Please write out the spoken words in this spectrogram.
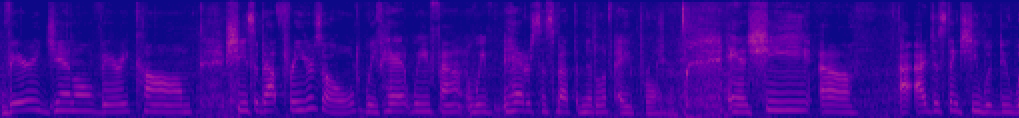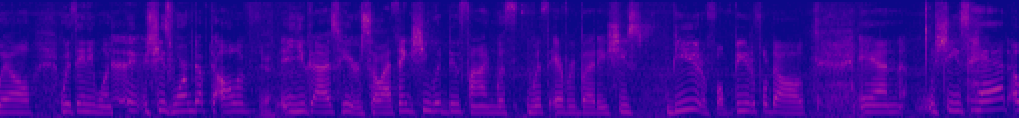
Very gentle, very calm. She's about three years old. We've had we found we've had her since about the middle of April, and she. Uh, I I just think she would do well with anyone. Uh, She's warmed up to all of Yeah. you guys here, so I think she would do fine with with everybody. She's beautiful, beautiful dog, and she's had. A,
